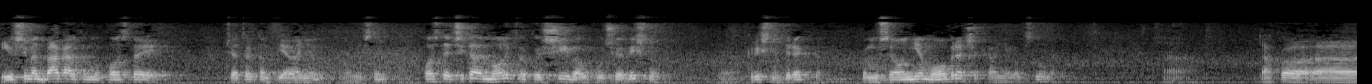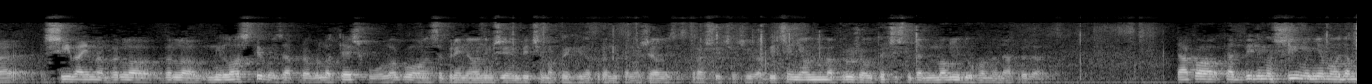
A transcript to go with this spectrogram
I u Šimad Bhagavatamu postoji četvrtom pjevanju, ja mislim, postoje čitave molitve koje Šiva upućuje Višnu, Krišnu direktno, kojemu se on njemu obraća kao njegov sluga. Tako Šiva ima vrlo, vrlo milostivu, zapravo vrlo tešku ulogu, on se brine onim živim bićima kojih zapravo niko ne želi zastrašujuća živa bićenja, on njima pruža utočište da bi mogli duhovno napredovati. Tako, kad vidimo Šivu, njemu odamo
